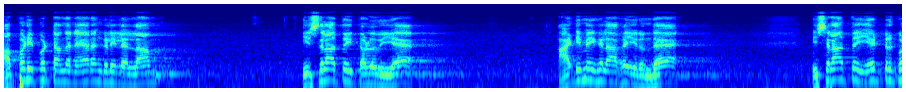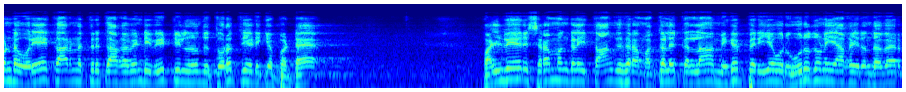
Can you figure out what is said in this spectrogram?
அப்படிப்பட்ட அந்த நேரங்களில் எல்லாம் இஸ்லாத்தை தழுவிய அடிமைகளாக இருந்த இஸ்லாத்தை ஏற்றுக்கொண்ட ஒரே காரணத்திற்காக வேண்டி வீட்டிலிருந்து துரத்தி அடிக்கப்பட்ட பல்வேறு சிரமங்களை தாங்குகிற மக்களுக்கெல்லாம் மிகப்பெரிய ஒரு உறுதுணையாக இருந்தவர்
